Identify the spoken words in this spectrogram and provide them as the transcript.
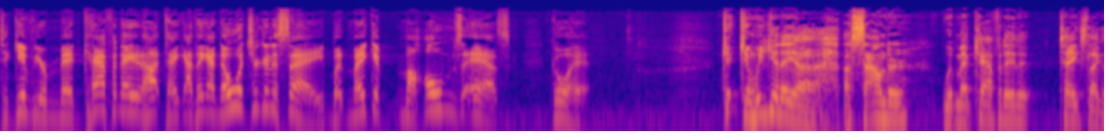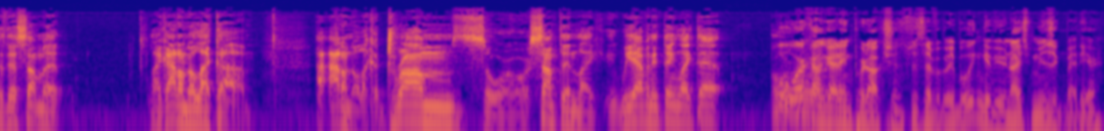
to give your med caffeinated hot take. I think I know what you're going to say, but make it Mahomes esque. Go ahead. Can, can we get a uh, a sounder with med caffeinated takes? Like, is there something that, like, I don't know, like a, I, I don't know, like a drums or or something? Like, we have anything like that? We'll work or- on getting production specifically, but we can give you a nice music bed here.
